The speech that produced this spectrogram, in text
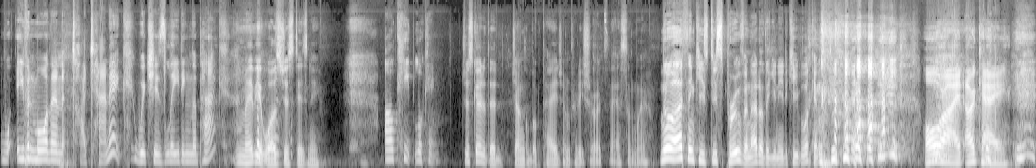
W- Even more than Titanic, which is leading the pack. Maybe it was just Disney. I'll keep looking. Just go to the Jungle Book page. I'm pretty sure it's there somewhere. No, I think he's disproven. I don't think you need to keep looking. All right, okay.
